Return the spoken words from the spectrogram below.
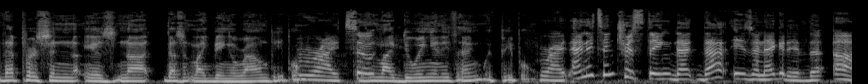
that person is not doesn't like being around people. Right. So doesn't like doing anything with people. Right. And it's interesting that that is a negative. The uh,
